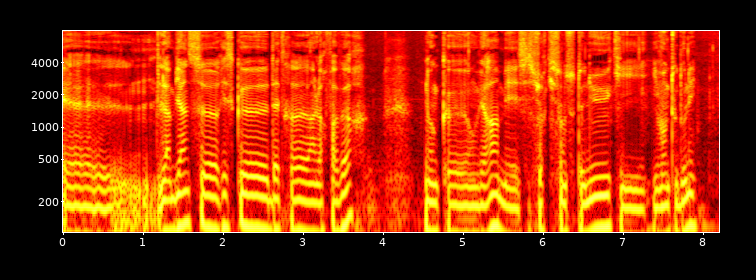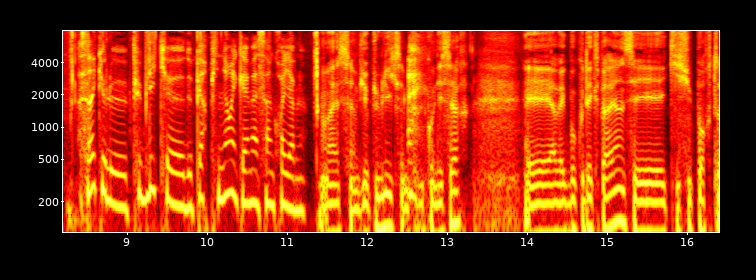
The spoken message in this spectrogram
Euh, L'ambiance risque d'être en leur faveur. Donc on verra, mais c'est sûr qu'ils sont soutenus, qu'ils vont tout donner. C'est vrai que le public de Perpignan est quand même assez incroyable. Ouais, c'est un vieux public, c'est un public connaisseur et avec beaucoup d'expérience et qui supporte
